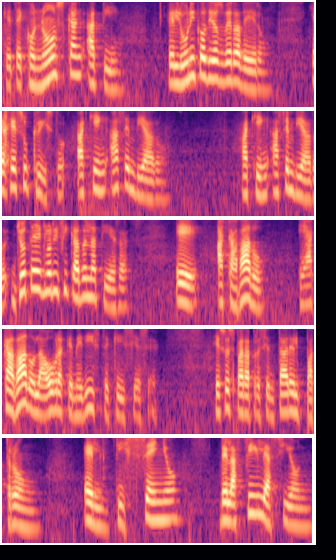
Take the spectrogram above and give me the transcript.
que te conozcan a ti, el único Dios verdadero, y a Jesucristo, a quien has enviado, a quien has enviado. Yo te he glorificado en la tierra, he acabado, he acabado la obra que me diste que hiciese. Eso es para presentar el patrón, el diseño de la filiación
